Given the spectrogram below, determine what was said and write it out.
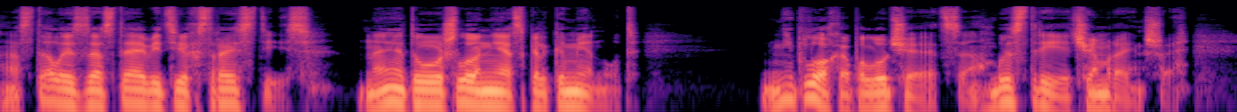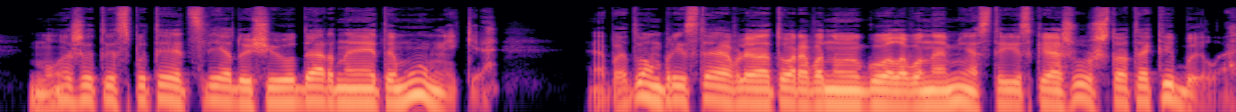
Осталось заставить их срастись. На это ушло несколько минут. Неплохо получается, быстрее, чем раньше. Может, испытать следующий удар на этом умнике — а потом приставлю оторванную голову на место и скажу, что так и было.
